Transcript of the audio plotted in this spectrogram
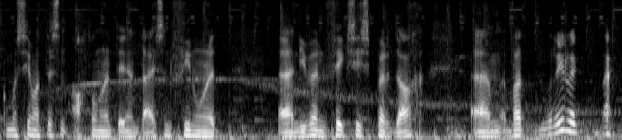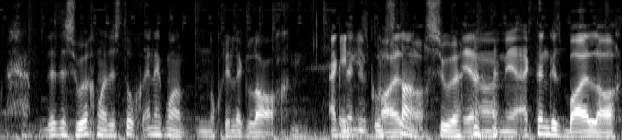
kom ons sê maar tussen 800 en 1400 uh, nuwe infeksies per dag. Ehm um, wat redelik dit is hoog maar dit is tog eintlik maar nog redelik laag. Ek dink dit is laag. So. Ja, nee, ek dink dit is baie laag.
